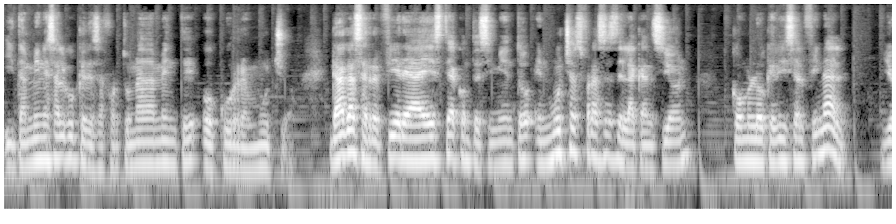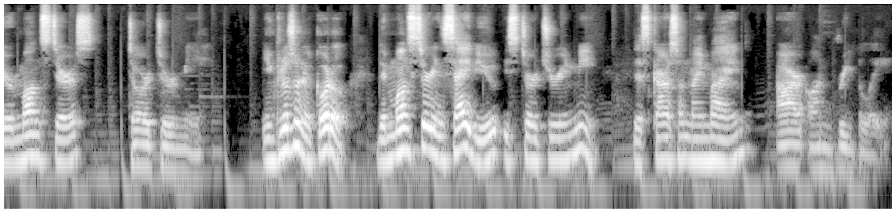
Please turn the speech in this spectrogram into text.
y también es algo que desafortunadamente ocurre mucho. Gaga se refiere a este acontecimiento en muchas frases de la canción como lo que dice al final, Your monsters torture me. Incluso en el coro, The monster inside you is torturing me. The scars on my mind are on replay.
